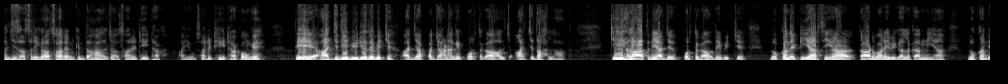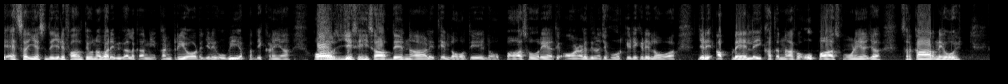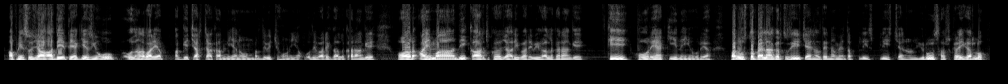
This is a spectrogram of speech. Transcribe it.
ਹਾਂਜੀ, ਸਤਿ ਸ੍ਰੀ ਅਕਾਲ ਸਾਰਿਆਂ ਨੂੰ। ਕਿੱਦਾਂ ਹਾਲ ਚਾਲ? ਸਾਰੇ ਠੀਕ ਠਾਕ? ਆਈ ਹੋਪ ਸਾਰੇ ਠੀਕ ਠਾਕ ਹੋਵੋਗੇ? ਤੇ ਅੱਜ ਦੀ ਵੀਡੀਓ ਦੇ ਵਿੱਚ ਅੱਜ ਆਪਾਂ ਜਾਣਾਂਗੇ ਪੁਰਤਗਾਲ ਚ ਅੱਜ ਦਾ ਹਾਲਾਤ। ਕੀ ਹਾਲਾਤ ਨੇ ਅੱਜ ਪੁਰਤਗਾਲ ਦੇ ਵਿੱਚ? ਲੋਕਾਂ ਦੇ ਟੀਆਰਸੀ ਕਾਰਡ ਬਾਰੇ ਵੀ ਗੱਲ ਕਰਨੀ ਆ। ਲੋਕਾਂ ਦੇ ਐਸਆਈਐਸ ਦੇ ਜਿਹੜੇ ਫਾਲ ਤੇ ਉਹਨਾਂ ਬਾਰੇ ਵੀ ਗੱਲ ਕਰਨੀ ਆ। ਕੰਟਰੀ ਆਊਟ ਜਿਹੜੇ ਉਹ ਵੀ ਆਪਾਂ ਦੇਖਣੇ ਆ। ਔਰ ਜਿਸ ਹਿਸਾਬ ਦੇ ਨਾਲ ਇੱਥੇ ਲਾਅ ਤੇ ਲਾਅ ਪਾਸ ਹੋ ਰਹੇ ਆ ਤੇ ਆਉਣ ਵਾਲੇ ਦਿਨਾਂ 'ਚ ਹੋਰ ਕਿਹੜੇ-ਕਿਹੜੇ ਲਾਅ ਆ ਜਿਹੜੇ ਆਪਣੇ ਲਈ ਖਤਰਨਾਕ ਆ, ਉਹ ਪਾਸ ਹੋਣੇ ਆ ਜਾਂ ਸਰਕਾਰ ਨੇ ਉਹ ਆਪਣੇ ਸੁਝਾਅ ਦੇਤੇ ਆ ਕਿ ਅਸੀਂ ਉਹ ਉਹਨਾਂ ਬਾਰੇ ਅਪ- ਅੱਗੇ ਚਰਚਾ ਕਰਨੀ ਆ, ਨਵੰਬਰ ਦੇ ਵਿੱਚ ਹੋਣੀ ਆ, ਉਹਦੇ ਬਾਰੇ ਗੱਲ ਕਰਾਂਗੇ। ਔਰ ਆਇਮਾ ਦੀ ਕਾਰਜਗੁਜ਼ਾਰੀ ਬਾਰੇ ਵੀ ਗੱਲ ਕਰਾਂਗੇ, ਕੀ ਹੋ ਰਿਹਾ, ਕੀ ਨਹੀਂ ਹੋ ਰਿਹਾ। ਪਰ ਉਸ ਤੋਂ ਪਹਿਲਾਂ ਅਗਰ ਤੁਸੀਂ ਚੈਨਲ ਤੇ ਨਵੇਂ ਤਾਂ ਪਲੀਜ਼ ਪਲੀਜ਼ ਚੈਨਲ ਨੂੰ ਜਰੂਰ ਸਬਸਕ੍ਰਾਈਬ ਕਰ ਲਓ।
